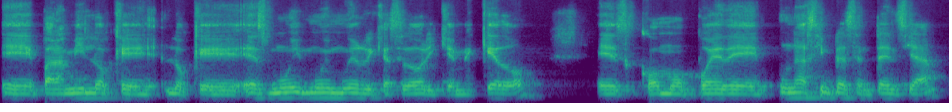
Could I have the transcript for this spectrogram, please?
eh, para mí lo que, lo que es muy, muy, muy enriquecedor y que me quedo es cómo puede una simple sentencia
